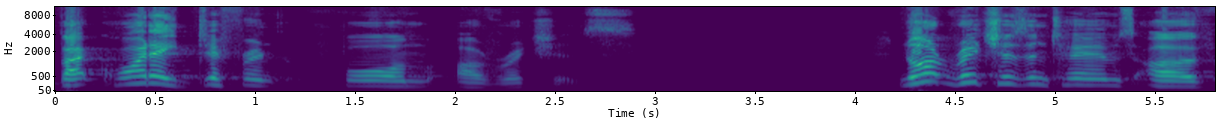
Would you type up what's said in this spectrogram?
but quite a different form of riches. Not riches in terms of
